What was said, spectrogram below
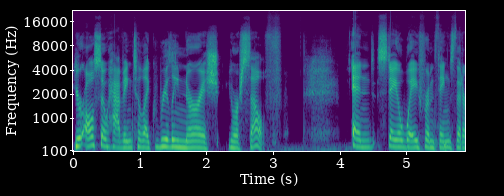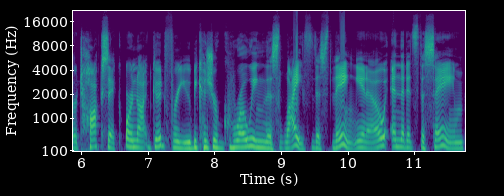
you're also having to like really nourish yourself. And stay away from things that are toxic or not good for you because you're growing this life, this thing, you know, and that it's the same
